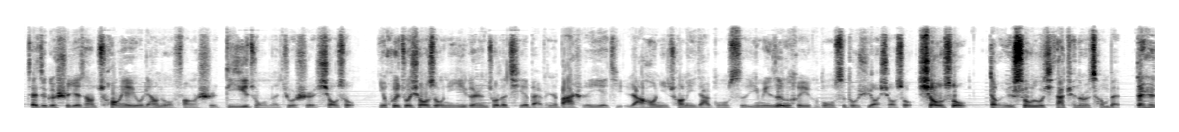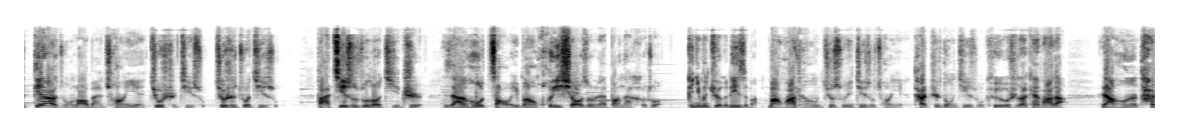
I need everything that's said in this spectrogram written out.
在这个世界上创业有两种方式，第一种呢就是销售，你会做销售，你一个人做了企业百分之八十的业绩，然后你创立一家公司，因为任何一个公司都需要销售，销售等于收入，其他全都是成本。但是第二种老板创业就是技术，就是做技术，把技术做到极致，然后找一帮会销售人来帮他合作。给你们举个例子吧，马化腾就属于技术创业，他只懂技术，QQ 是他开发的。然后呢，他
